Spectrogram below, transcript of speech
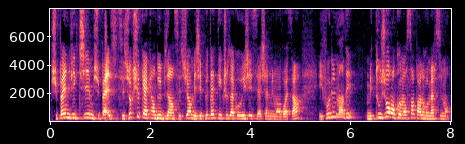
Je suis pas une victime, je suis pas c'est sûr que je suis quelqu'un de bien, c'est sûr, mais j'ai peut-être quelque chose à corriger si H.M. il m'envoie ça. Il faut lui demander, mais toujours en commençant par le remerciement.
